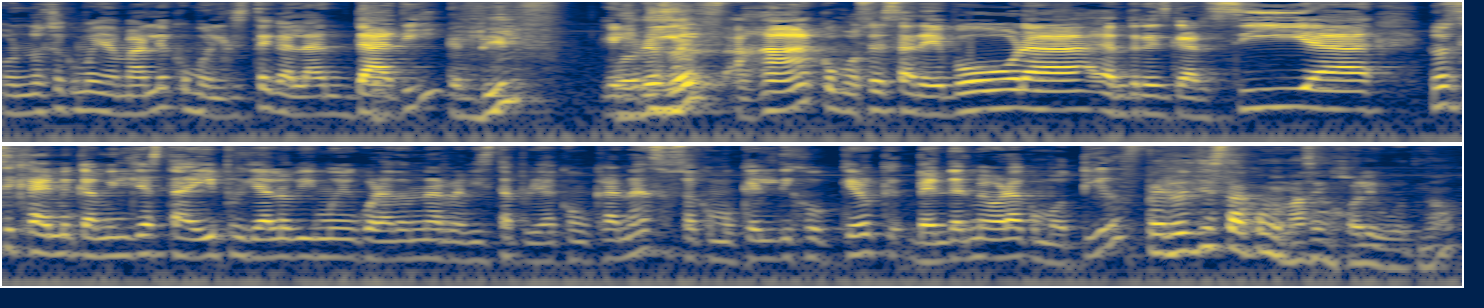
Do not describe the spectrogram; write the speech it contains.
o no sé cómo llamarle, como el este galán daddy. ¿El DILF? El ¿Podría DILF, ser? ajá, como César Evora, Andrés García, no sé si Jaime Camil ya está ahí, porque ya lo vi muy encuadrado en una revista, pero ya con canas, o sea, como que él dijo, quiero que venderme ahora como DILF. Pero él ya está como más en Hollywood, ¿no?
